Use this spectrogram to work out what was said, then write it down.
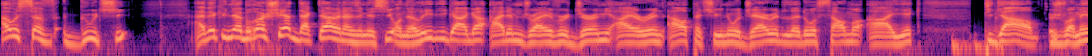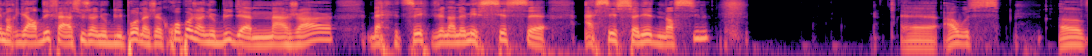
House of Gucci, avec une brochette d'acteurs, mesdames et messieurs, on a Lady Gaga, Adam Driver, Jeremy Iron, Al Pacino, Jared Leto, Salma Hayek. Puis garde, je vais même regarder faire sûr, j'en oublie pas, mais je crois pas j'en oublie de majeur. Ben, tu sais, je viens d'en nommer six euh, assez solides, merci. Euh, House of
